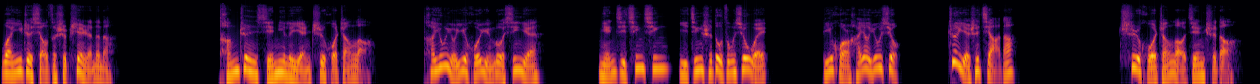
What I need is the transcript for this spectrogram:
万一这小子是骗人的呢？唐振斜睨了眼赤火长老，他拥有一火陨落心炎，年纪轻轻已经是斗宗修为，比火儿还要优秀，这也是假的。赤火长老坚持道：“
